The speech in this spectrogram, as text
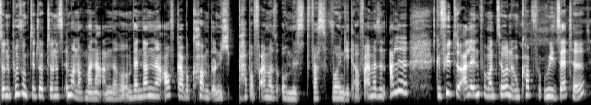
so eine Prüfungssituation ist immer noch mal eine andere. Und wenn dann eine Aufgabe kommt und ich habe auf einmal so, oh Mist, was wollen die da? Auf einmal sind alle, gefühlt so alle Informationen im Kopf resettet.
